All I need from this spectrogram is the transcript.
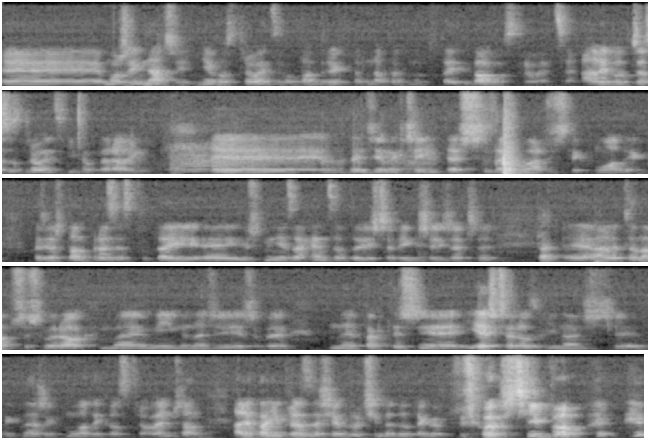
E, może inaczej, nie w Ostrołęce, bo pan dyrektor na pewno tutaj dba w Ostrołęce, ale podczas ostrołęckich operaliów e, będziemy chcieli też zauważyć tych młodych, chociaż pan prezes tutaj e, już mnie zachęca do jeszcze większej rzeczy, Tak. e, ale to na przyszły rok. My miejmy nadzieję, żeby faktycznie jeszcze rozwinąć e, tych naszych młodych Ostrołęczan, ale panie prezesie, wrócimy do tego w przyszłości, bo Ja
